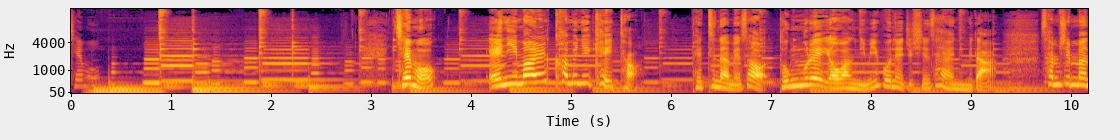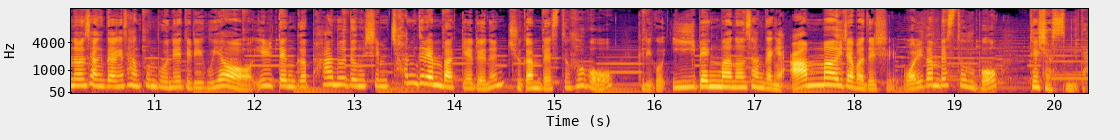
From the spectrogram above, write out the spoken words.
제목 제목 animal communicator 베트남에서 동물의 여왕님이 보내주신 사연입니다. 30만 원 상당의 상품 보내드리고요. 1등급 한우 등심 1000g 받게 되는 주간 베스트 후보 그리고 200만 원 상당의 안마의자 받으실 월간 베스트 후보 되셨습니다.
